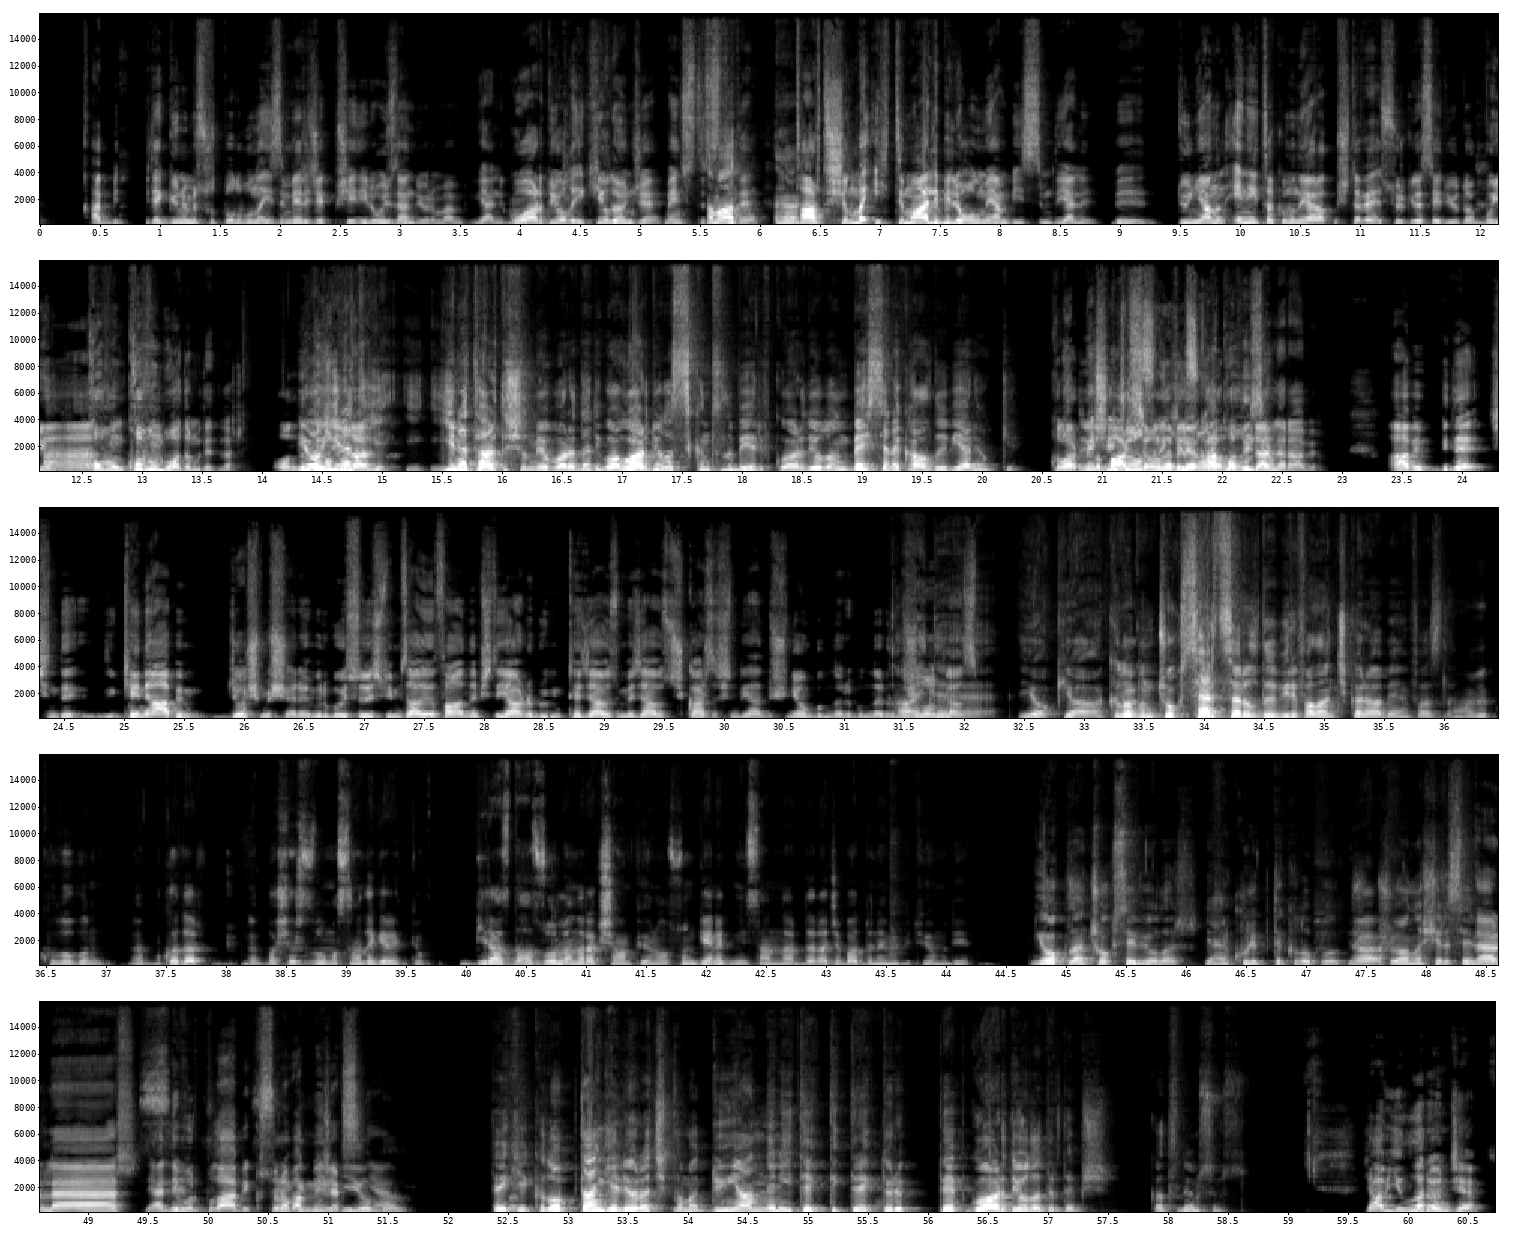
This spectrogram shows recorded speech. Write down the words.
Abi bir, bir de günümüz futbolu buna izin verecek bir şey değil. O yüzden diyorum ben. Yani Guardiola 2 yıl önce Manchester Ama- City'de Heh. tartışılma ihtimali bile olmayan bir isimdi. Yani e, dünyanın en iyi takımını yaratmıştı ve sürkülese ediyordu. Bu yıl Ha. kovun kovun bu adamı dediler. Onda Yo da- yine da- yine tartışılmıyor bu arada. Guardiola sıkıntılı bir herif. Guardiola'nın 5 sene kaldığı bir yer yok ki. Klopp Guardiola 5. olsun Barcelona'da 2 yıl bile sonra kovun derler abi. Abi bir de şimdi Kenny abim coşmuş. Yani ömür boyu sözleşme imzalayalım falan demişti. Yarın öbür gün tecavüz mecavüz çıkarsa şimdi yani düşünüyor mu bunları? Bunları da düşünmek Haydi. lazım. Yok ya. Klopp'un çok sert sarıldığı biri falan çıkar abi en fazla. Abi Klopp'un ya bu kadar başarısız olmasına da gerek yok. Biraz daha zorlanarak şampiyon olsun. Gene insanlar der acaba dönemi bitiyor mu diye. Yok lan çok seviyorlar. Yani kulüpte Klopp'u Ya. şu an aşırı seviyorlar. Derler. Yani Liverpool abi kusura Sevgi bakmayacaksın yok ya. abi. Peki Klopp'tan geliyor açıklama. Dünyanın en iyi teknik direktörü Pep Guardiola'dır demiş. Katılıyor musunuz? Ya yıllar önce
